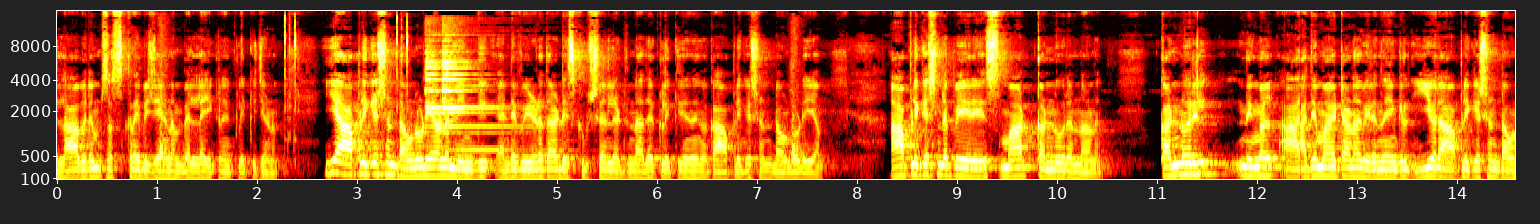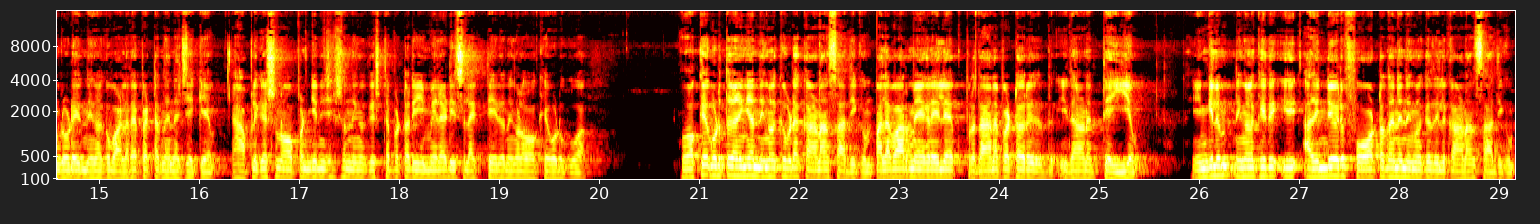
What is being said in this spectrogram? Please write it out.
എല്ലാവരും സബ്സ്ക്രൈബ് ചെയ്യണം ബെല്ലൈക്കണിൽ ക്ലിക്ക് ചെയ്യണം. ഈ ആപ്ലിക്കേഷൻ ഡൗൺലോഡ് ചെയ്യാനുള്ള ലിങ്ക് എന്റെ വീഡിയോ ഡിസ്ക്രിപ്ഷനിൽ ഇട്ടിട്ടുണ്ട്. അത് ക്ലിക്ക് ചെയ്ത് നിങ്ങൾക്ക് ആപ്ലിക്കേഷൻ ഡൗൺലോഡ് ചെയ്യാം. ആപ്ലിക്കേഷന്റെ പേര് സ്മാർട്ട് കണ്ണൂർ എന്നാണ്. കണ്ണൂരിൽ നിങ്ങൾ ആദ്യമായിട്ടാണ് വരുന്നതെങ്കിൽ ഈ ഒരു ആപ്ലിക്കേഷൻ ഡൗൺലോഡ് ചെയ്ത് നിങ്ങൾക്ക് വളരെ പെട്ടെന്ന് തന്നെ ചെക്ക് ചെയ്യാം. ആപ്ലിക്കേഷൻ ഓപ്പൺ ചെയ്തതിന് ശേഷം നിങ്ങൾക്ക് ഇഷ്ടപ്പെട്ട ഒരു ഇമെയിൽ ഐ ഡി സെലക്ട് ചെയ്ത് നിങ്ങൾ ഓക്കെ കൊടുക്കുക. ഓക്കെ കൊടുത്തു കഴിഞ്ഞാൽ നിങ്ങൾക്ക് ഇവിടെ കാണാൻ സാധിക്കും. മലബാർ മേഖലയിലെ പ്രധാനപ്പെട്ട ഒരു ഇത് ഇതാണ് തെയ്യം. എങ്കിലും നിങ്ങൾക്ക് ഇത് അതിന്റെ ഒരു ഫോട്ടോ തന്നെ നിങ്ങൾക്ക് ഇതിൽ കാണാൻ സാധിക്കും.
